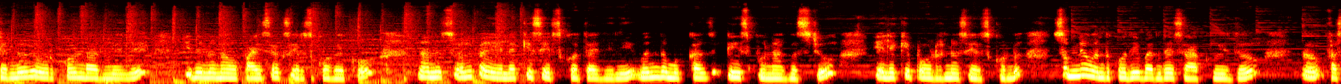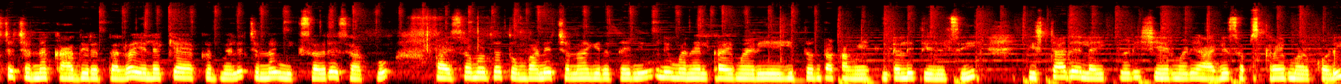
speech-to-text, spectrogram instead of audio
ಚೆನ್ನಾಗಿ ಹುರ್ಕೊಂಡಾದ್ಮೇಲೆ ಇದನ್ನು ನಾವು ಪಾಯಸಕ್ಕೆ ಸೇರಿಸ್ಕೋಬೇಕು. ನಾನು ಸ್ವಲ್ಪ ಏಲಕ್ಕಿ ಸೇರಿಸ್ಕೋತಾ ಇದ್ದೀನಿ. ಒಂದು ಮುಕ್ಕಾಲು ಟೀ ಸ್ಪೂನ್ ಆಗೋಷ್ಟು ಏಲಕ್ಕಿ ಪೌಡ್ರನ್ನ ಸೇರಿಸ್ಕೊಂಡು ಸುಮ್ಮನೆ ಒಂದು ಕೊದಿ ಬಂದರೆ ಸಾಕು ಇದು. ಫಸ್ಟೇ ಚೆನ್ನಾಗಿ ಕಾದಿರುತ್ತಲ್ವ? ಏಲಕ್ಕಿ ಹಾಕಿದ್ಮೇಲೆ ಚೆನ್ನಾಗಿ ಮಿಕ್ಸ್ ಆದರೆ ಸಾಕು. ಪಾಯಸ ಮಾತ್ರ ತುಂಬಾ ಚೆನ್ನಾಗಿರುತ್ತೆ. ನೀವು ನಿಮ್ಮ ಮನೇಲಿ ಟ್ರೈ ಮಾಡಿ ಹೇಗಿತ್ತು ಅಂತ ಕಮೆಂಟಲ್ಲಿ ತಿಳಿಸಿ. ಇಷ್ಟ ಆದರೆ ಲೈಕ್ ಮಾಡಿ ಶೇರ್ ಮಾಡಿ, ಹಾಗೆ ಸಬ್ಸ್ಕ್ರೈಬ್ ಮಾಡ್ಕೊಳ್ಳಿ.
